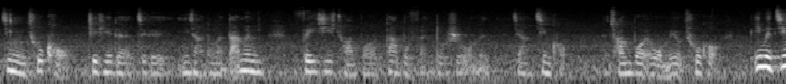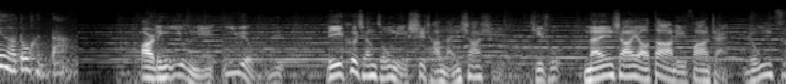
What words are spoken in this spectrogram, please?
进出口这些的这个影响都很大。因为飞机、船舶大部分都是我们这样进口。船舶我们有出口，因为金额都很大。二零一五年一月五日，李克强总理视察南沙时提出，南沙要大力发展融资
